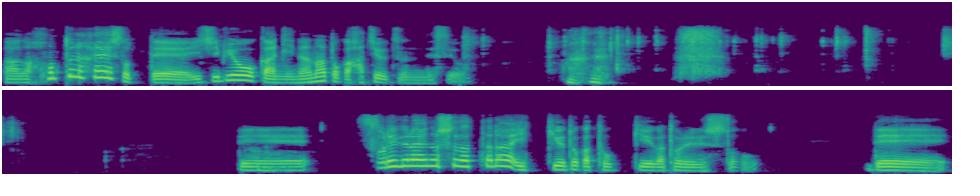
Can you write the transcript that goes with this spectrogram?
あの、本当に速い人って1秒間に7とか8打つんですよ。で、それぐらいの人だったら1級とか特級が取れる人。で、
